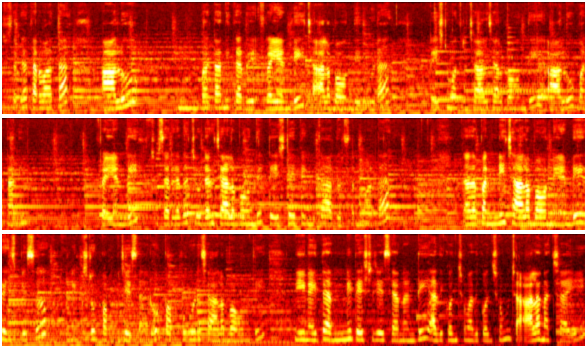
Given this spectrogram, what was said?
చూసారుగా? తర్వాత ఆలు బఠానీ కర్రీ ఫ్రై అండి. చాలా బాగుంది ఇది కూడా. టేస్ట్ మాత్రం చాలా చాలా బాగుంది. ఆలు బఠానీ ఫ్రై అండి. చూసారు కదా చూడడానికి చాలా బాగుంది. టేస్ట్ అయితే ఇంకా అదుర్స్ అనమాట దాదాపు అన్నీ చాలా బాగున్నాయండి రెసిపీస్. నెక్స్ట్ పప్పు చేశారు. పప్పు కూడా చాలా బాగుంది. నేనైతే అన్నీ టేస్ట్ చేశానండి. అది కొంచెం అది కొంచెం చాలా నచ్చాయి.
